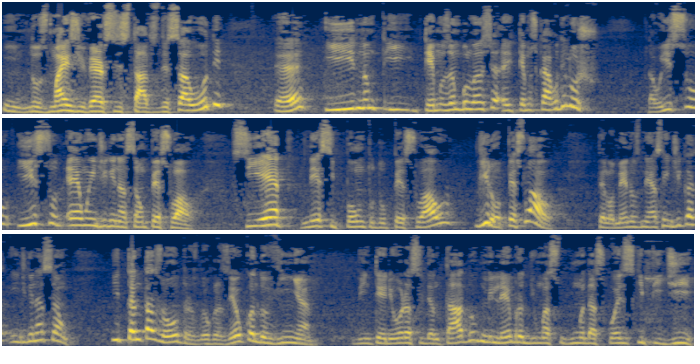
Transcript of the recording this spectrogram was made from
em, nos mais diversos estados de saúde é, e, não, e temos ambulância e temos carro de luxo. Então isso, isso é uma indignação pessoal. Se é nesse ponto do pessoal, virou pessoal. Pelo menos nessa indignação. E tantas outras, Douglas. Eu, quando vinha do interior acidentado, me lembro de uma, uma das coisas que pedi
